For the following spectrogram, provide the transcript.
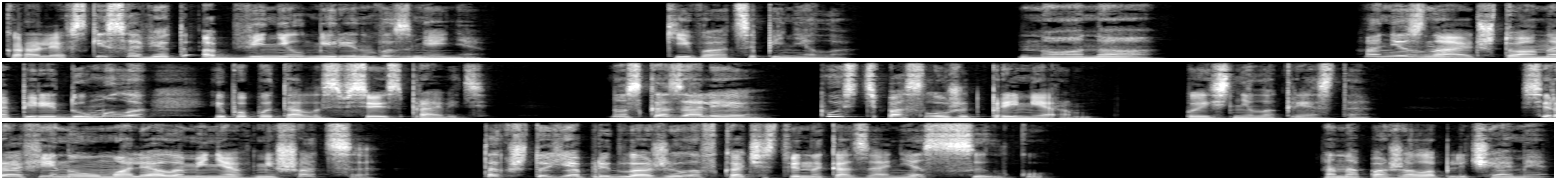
Королевский совет обвинил Мирин в измене. Кива оцепенела. Но она... Они знают, что она передумала и попыталась все исправить. Но сказали, пусть послужит примером, пояснила Креста. Серафина умоляла меня вмешаться, так что я предложила в качестве наказания ссылку. Она пожала плечами,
